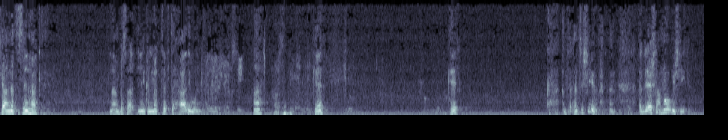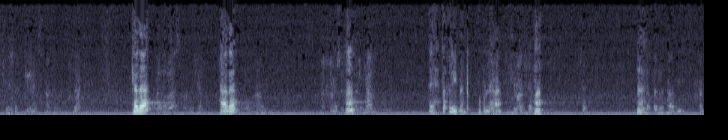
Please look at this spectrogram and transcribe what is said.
كان تسعين هكذا. نعم بس يمكن ما تفتح هذه ولا؟ ها؟ كيف؟ كيف؟ أنت الحين تشير. اللي يشرح ما هو بيشير. كذا؟ هذا؟ ها؟ إيه تقريبا بكل حال. ها. نعم. هذه هذه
